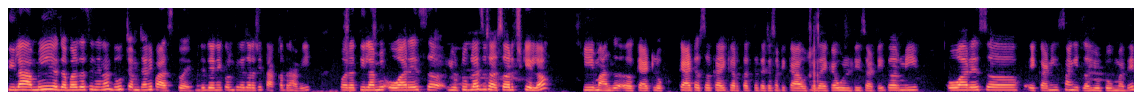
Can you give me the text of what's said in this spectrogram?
तिला आम्ही जबरदस्तीने ना दूध चमच्याने पाजतोय. म्हणजे जेणेकरून तिला जराशी ताकद राहावी. परत तिला मी ओ आर एस युट्यूबला सर्च केलं की माझं कॅट लोक कॅट असं काय करतात तर त्याच्यासाठी काय औषध आहे काय उलटीसाठी तर मी ओ आर एस एकाने सांगितलं युट्यूबमध्ये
